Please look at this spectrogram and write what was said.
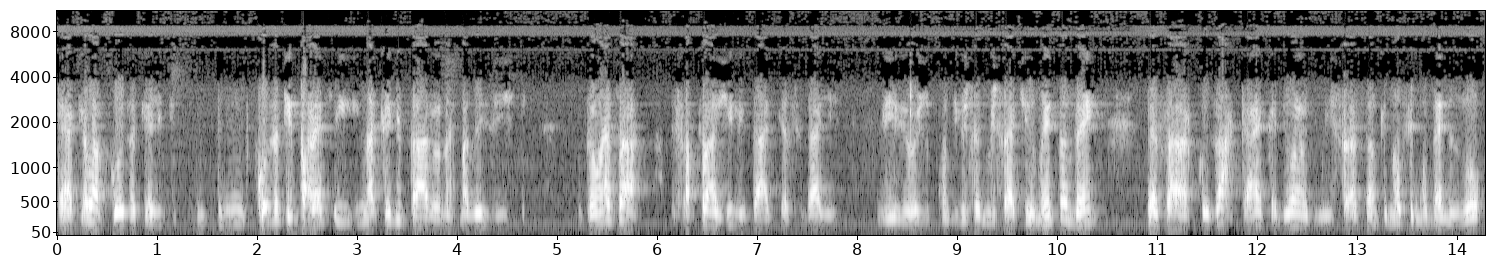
É aquela coisa que a gente. coisa que parece inacreditável, né? Mas existe. Então essa, essa fragilidade que a cidade vive hoje do ponto de vista administrativo, vem também dessa coisa arcaica de uma administração que não se modernizou,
